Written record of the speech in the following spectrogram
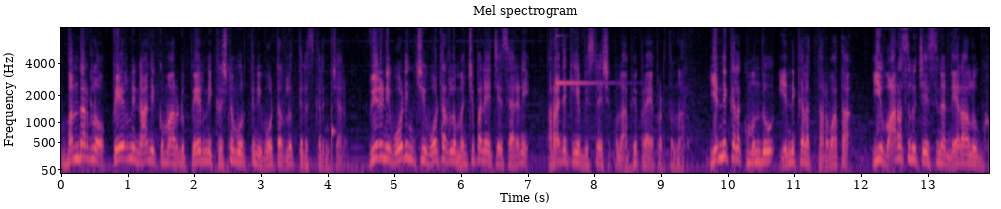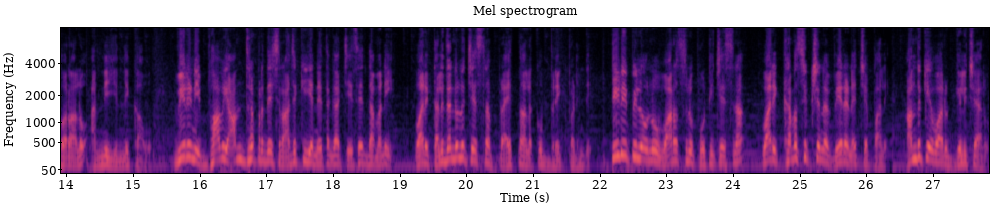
బందర్లో పేర్ని నాని కుమారుడు పేర్ని కృష్ణమూర్తిని ఓటర్లు తిరస్కరించారు. వీరిని ఓడించి ఓటర్లు మంచి పనే చేశారని రాజకీయ విశ్లేషకులు అభిప్రాయపడుతున్నారు. ఎన్నికలకు ముందు ఎన్నికల తర్వాత ఈ వారసులు చేసిన నేరాలు ఘోరాలు అన్నీ ఇన్ని కావు. వీరిని భావి ఆంధ్రప్రదేశ్ రాజకీయ నేతగా చేసేద్దామని వారి తల్లిదండ్రులు చేసిన ప్రయత్నాలకు బ్రేక్ పడింది. టీడీపీలోనూ వారసులు పోటీ చేసినా వారి క్రమశిక్షణ వేరనే చెప్పాలి. అందుకే వారు గెలిచారు.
